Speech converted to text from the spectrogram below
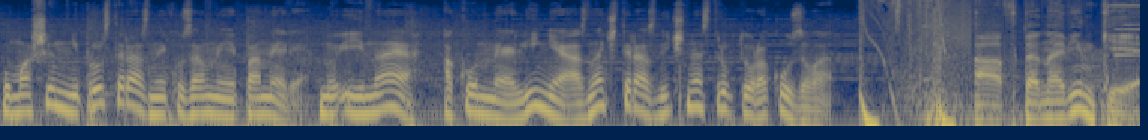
У машин не просто разные кузовные панели, но и иная оконная линия, а значит и различная структура кузова. Автоновинки.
